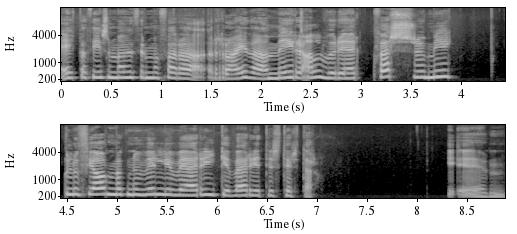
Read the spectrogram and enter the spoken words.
eitt af því sem við þurfum að fara að ræða meiri alvöru er hversu miklu fjármögnu viljum við að ríki verja til styrtar um,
